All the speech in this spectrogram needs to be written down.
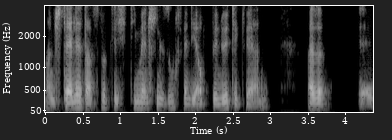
anstelle, dass wirklich die Menschen gesucht werden, die auch benötigt werden. Also äh,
